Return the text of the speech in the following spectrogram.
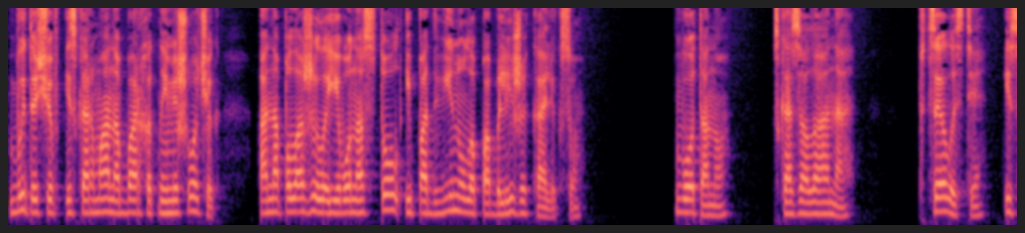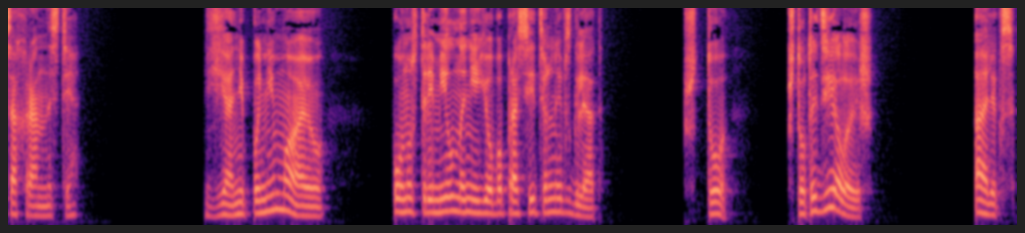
Вытащив из кармана бархатный мешочек, она положила его на стол и подвинула поближе к Алексу. «Вот оно», — сказала она, — «в целости и сохранности». «Я не понимаю». Он устремил на нее вопросительный взгляд. «Что? Что ты делаешь?» «Алекс,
